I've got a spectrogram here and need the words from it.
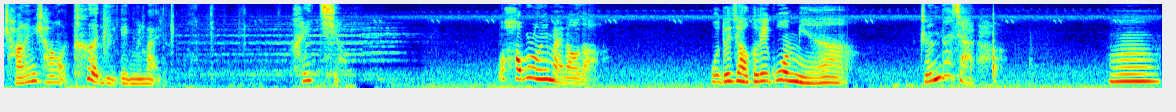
尝一尝我特地给你买的黑巧我好不容易买到的我对巧克力过敏真的假的嗯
